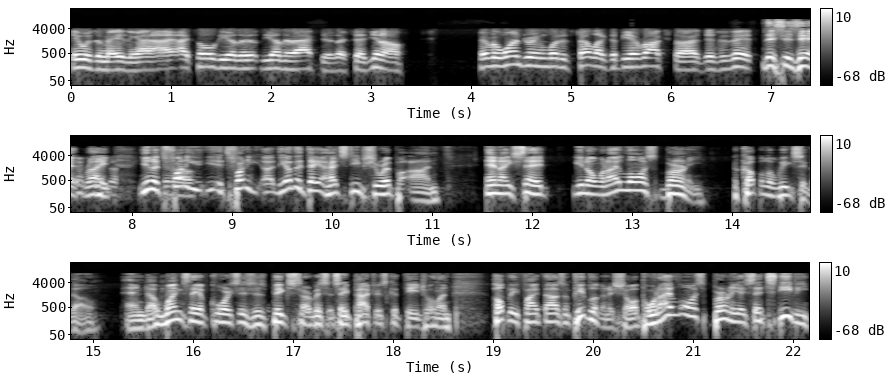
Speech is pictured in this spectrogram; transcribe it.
it was amazing. I, I- told the other the other actors, I said, you know, ever wondering what it felt like to be a rock star, this is it. This is it, right? You know, it's You funny. It's funny. Uh, the other day, I had Steve Schirripa on, and I said, you know, when I lost Bernie a couple of weeks ago, and uh, Wednesday, of course, is his big service at St. Patrick's Cathedral, and hopefully five thousand people are going to show up. But when I lost Bernie, I said, Stevie,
